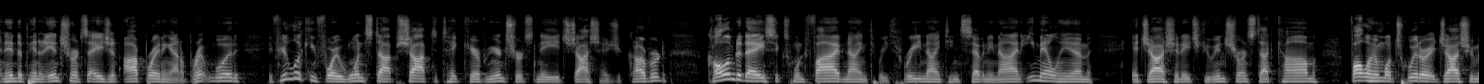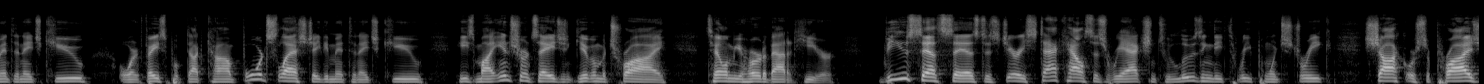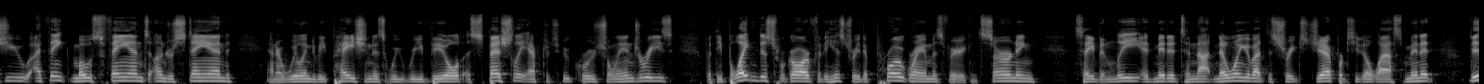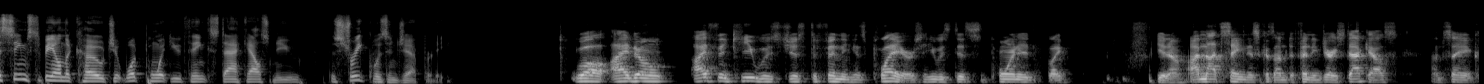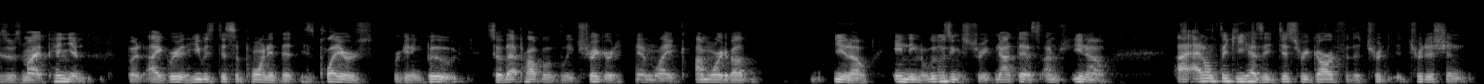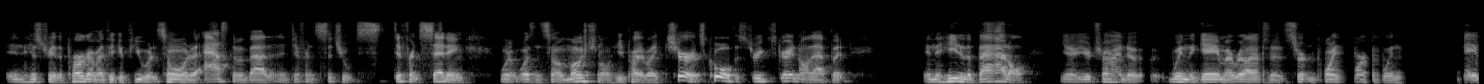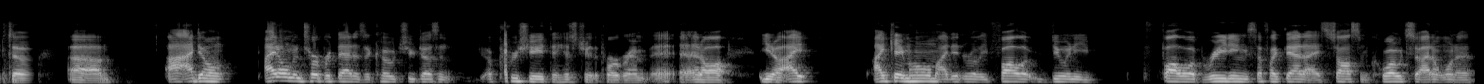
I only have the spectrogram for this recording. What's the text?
an independent insurance agent operating out of Brentwood. If you're looking for a one stop shop to take care of your insurance needs, Josh has you covered. Call him today, 615 933 1979. Email him at josh at hqinsurance.com. Follow him on Twitter at Joshua Minton HQ or at facebook.com forward slash JD Minton HQ. He's my insurance agent. Give him a try. Tell him you heard about it here. VU Seth says, Does Jerry Stackhouse's reaction to losing the three point streak shock or surprise you? I think most fans understand and are willing to be patient as we rebuild, especially after two crucial injuries. But the blatant disregard for the history of the program is very concerning. Saben Lee admitted to not knowing about the streak's jeopardy till last minute. This seems to be on the coach. At what point do you think Stackhouse knew the streak was in jeopardy? Well, I don't I think he was just defending his players. He was disappointed. Like, you know, I'm not saying this because I'm defending Jerry Stackhouse. I'm saying it because it was my opinion, but I agree. that He was disappointed that his players were getting booed, so that probably triggered him. Like I'm worried about, you know, ending the losing streak, not this. I'm, you know, I, I don't think he has a disregard for the tra- tradition in history of the program. I think if you would, someone would have asked him about it in a different situ, different setting when it wasn't so emotional, he'd probably be like, sure, it's cool, the streak's great and all that, but in the heat of the battle, you know, you're trying to win the game. I realize at a certain point you're going to win the game. So um, I don't I don't interpret that as a coach who doesn't appreciate the history of the program at all. You know, I I came home. I didn't really follow do any follow up reading stuff like that. I saw some quotes, so I don't want to.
